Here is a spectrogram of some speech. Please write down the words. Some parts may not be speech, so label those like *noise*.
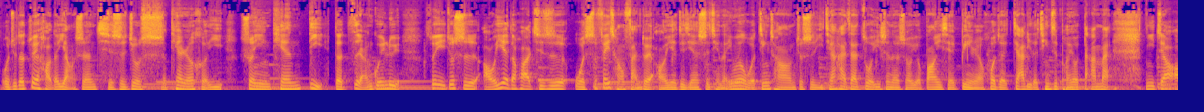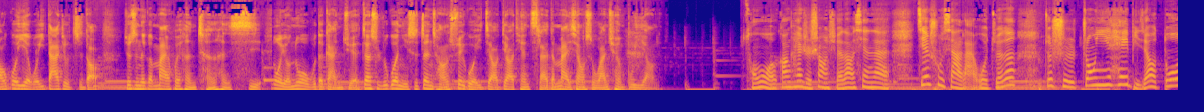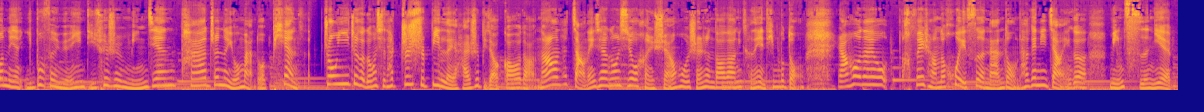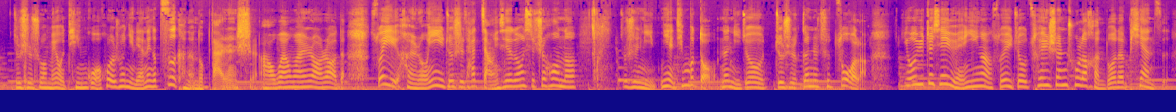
我觉得最好的养生其实就是天人合一，顺应天地的自然规律。所以就是熬夜的话，其实我是非常反对熬夜这件事情的，因为我经常就是以前还在做医生的时候，有帮一些病人或者家里的亲戚朋友搭脉。你只要熬过夜，我一搭就知道，就是那个脉会很沉很细，若有若无的感觉。但是如果你是正常睡过一觉，第二天起来的脉象是完全不一样的。从我刚开始上学到现在接触下来，我觉得就是中医黑比较多那。一部分原因的确是民间它真的有蛮多骗子。中医这个东西它知识壁垒还是比较高的，然后他讲的一些东西又很玄乎、神神叨叨，你可能也听不懂。然后呢又非常的晦涩难懂，他跟你讲一个名词，你也就是说没有听过，或者说你连那个字可能都不大认识啊，弯弯绕绕的，所以很容易就是他讲一些东西之后呢，就是你你也听不懂，那你就。就是跟着去做了，由于这些原因啊，所以就催生出了很多的骗子。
